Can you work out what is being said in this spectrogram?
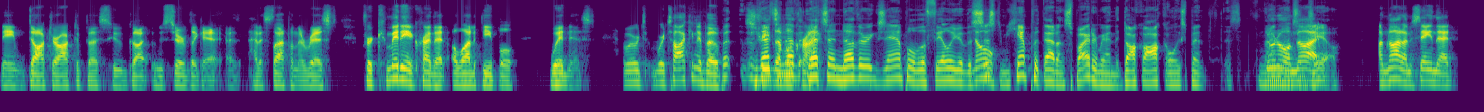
named Doctor Octopus who got who served like a, a, had a slap on the wrist for committing a crime that a lot of people witnessed. we're, we're talking about but that's another crime. that's another example of the failure of the no. system. You can't put that on Spider-Man. The Doc Ock only spent no no I'm not jail. I'm not. I'm saying that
